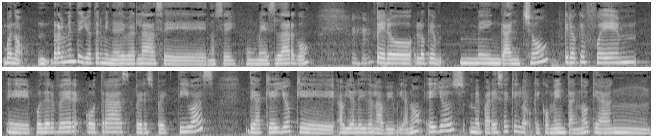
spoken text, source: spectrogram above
bueno, realmente yo terminé de verla hace, no sé, un mes largo. Pero lo que me enganchó creo que fue eh, poder ver otras perspectivas de aquello que había leído en la Biblia, ¿no? Ellos me parece que lo que comentan, ¿no? Que han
